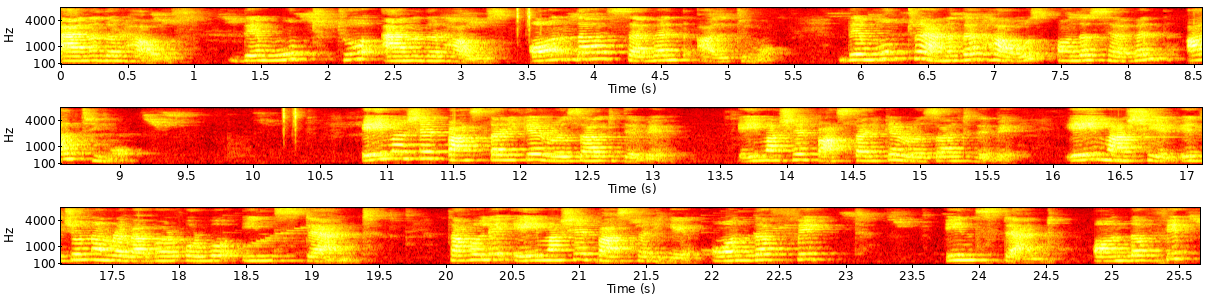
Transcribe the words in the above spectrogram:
another house they moved to another house on the seventh ultimo they move to another house on the seventh ultimo এই মাসের পাঁচ তারিখের রেজাল্ট দেবে। এই মাসের পাঁচ তারিখের রেজাল্ট দেবে। এই মাসের, এর জন্য আমরা ব্যবহার করব ইনস্ট্যান্ট তাহলে এই মাসের পাঁচ তারিখে on the fifth instant on the fifth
